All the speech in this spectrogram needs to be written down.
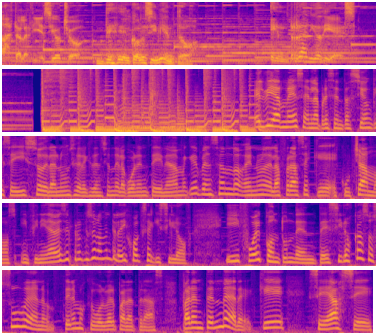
Hasta las 18, Desde el Conocimiento en Radio 10. El viernes, en la presentación que se hizo del anuncio de la extensión de la cuarentena, me quedé pensando en una de las frases que escuchamos infinidad de veces, pero que solamente la dijo Axel Kisilov. Y fue contundente. Si los casos suben, tenemos que volver para atrás. Para entender que se hace,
